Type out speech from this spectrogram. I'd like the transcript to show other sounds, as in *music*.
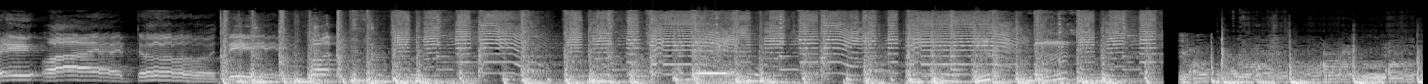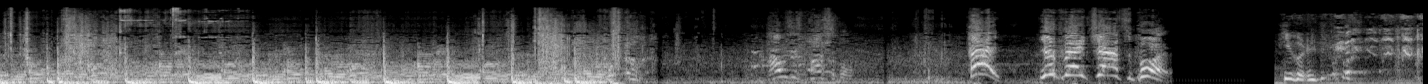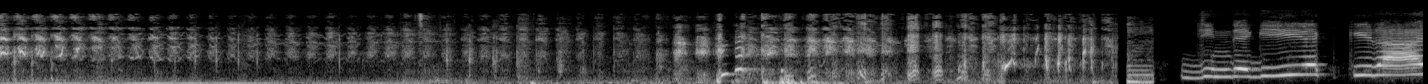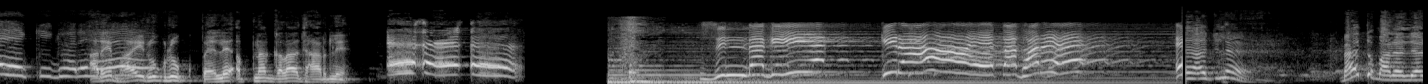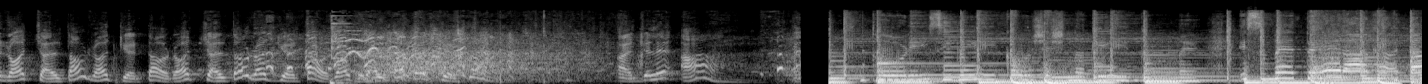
Ready? One, two, three, four. पहले अपना गला झाड़ ले। ज़िंदगी किराए का घर है। अजले मैं तुम्हारे लिए रोज चलता हूँ रोज गिरता हूँ रोज चलता हूँ रोज गिरता हूँ रोज चलता हूँ रोज गिरता हूँ। अंजले आ। थोड़ी सी भी कोशिश न की तुमने इसमें तेरा घाटा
